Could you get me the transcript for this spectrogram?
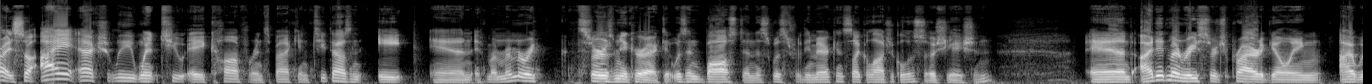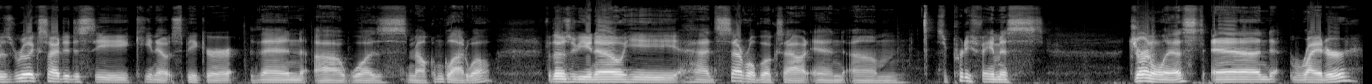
All right, so I actually went to a conference back in 2008, and if my memory serves me correct, it was in Boston. This was for the American Psychological Association. And I did my research prior to going. I was really excited to see keynote speaker then uh, was Malcolm Gladwell. For those of you know, he had several books out and um, he's a pretty famous journalist and writer.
